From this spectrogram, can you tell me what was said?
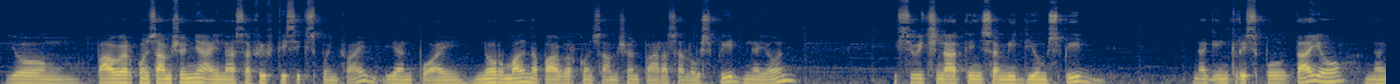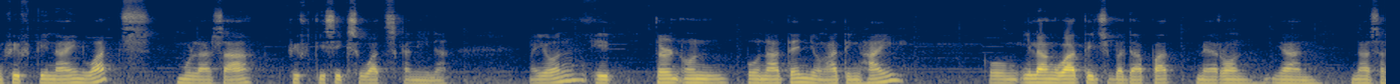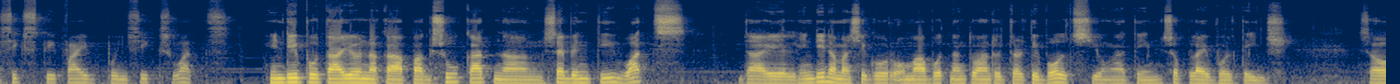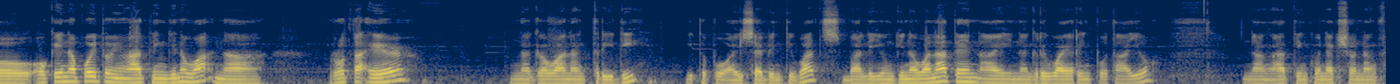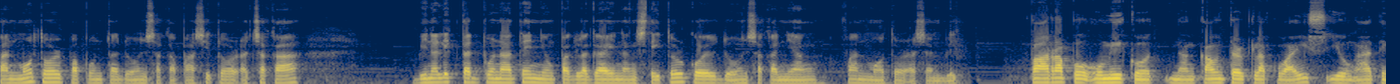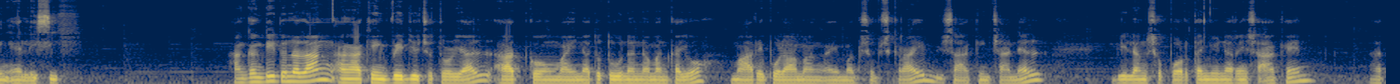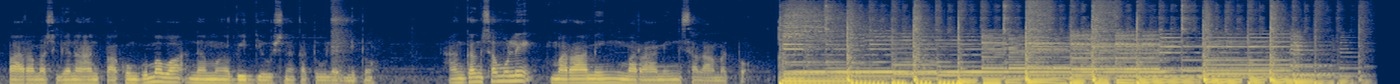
Yung power consumption niya ay nasa 56.5. Yan po ay normal na power consumption para sa low speed. Ngayon, i-switch natin sa medium speed. Nag-increase po tayo ng 59 watts mula sa 56 watts kanina. Ngayon, i-turn on po natin yung ating high. Kung ilang wattage ba dapat meron. Yan nasa 65.6 watts. Hindi po tayo nakapagsukat ng 70 watts dahil hindi naman siguro umabot ng 230 volts yung ating supply voltage. So, okay na po ito yung ating ginawa na Rota Air na gawa ng 3D. Ito po ay 70 watts. Bali yung ginawa natin ay nag-rewiring po tayo ng ating connection ng fan motor papunta doon sa capacitor at saka binaliktad po natin yung paglagay ng stator coil doon sa kanyang fan motor assembly para po umikot ng counterclockwise yung ating LEC. Hanggang dito na lang ang aking video tutorial at kung may natutunan naman kayo, maaari po lamang ay mag-subscribe sa aking channel bilang suporta nyo na rin sa akin at para mas ganahan pa akong gumawa ng mga videos na katulad nito. Hanggang sa muli, maraming maraming salamat po.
